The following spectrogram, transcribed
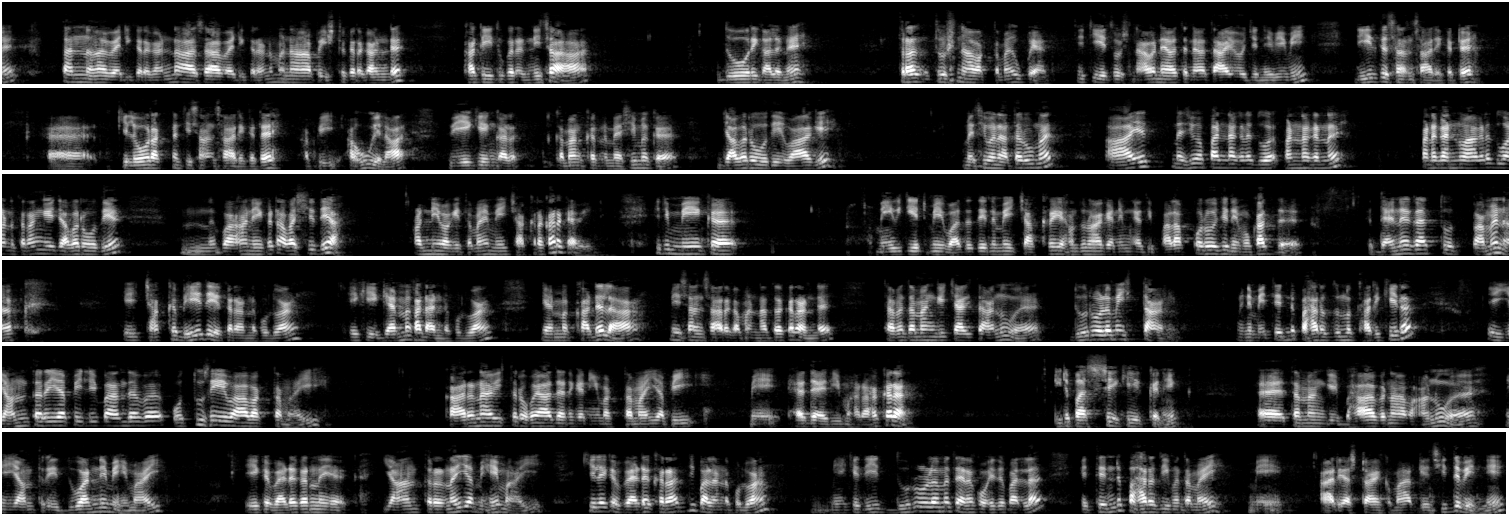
තණ්හා වැඩි කරගන්න ආශාව වැඩි කරන මනාප ඉෂ්ට කරගන්න කටයුතු කරන නිසා දෝරේ ගලන තෘෂ්ණාවක් තමයි උපයන්නේ. ඉතින් ඒ තෘෂ්ණාව නැවත නැවත ආයෝජනය වෙමින් දීර්ඝ සංසාරයකට කිලෝරක් නැති සංසාරයකට අපි අහුවෙලා වේගයෙන් ගමන් කරන මැෂිමක ජවරෝදේ වාගේ මැෂිම නතර වුණත් ආයෙත් මැෂිම පන්නගෙන පන්නගෙන පණ ගන්නවාකට දුවන්න තරම් ඒ ජවරෝදය වාහනයකට අවශ්‍ය දෙයක්. අන්න ඒ වගේ තමයි මේ චක්‍ර කරකැවෙන්නේ. ඉතින් මේක මේ විදිහට මේ වද දෙන මේ චක්‍රය හඳුනා ගැනීම ඇති පළප්පරෝජනේ මොකද්ද? දැනගත්තොත් පමණක් ඒ චක්ක ભેදය කරන්න පුළුවන්. ඒකේ ගැම්ම කඩන්න පුළුවන්. ගැම්ම කඩලා මේ සංසාර ගමන නතරකරනද තම තමන්ගේ චරිත අනුව දුර්වලම ස්ථානෙ. මෙන්න මෙතෙන්ට පහර දුන්නොත් හරි කියලා ඒ යන්ත්‍රය පිළිබඳව ඔත්තු සේවාවක් තමයි කාරණා විස්තර හොයා දැන ගැනීමක් තමයි අපි මේ හැදෑරීම හරහා කරන්නේ. ඊට පස්සේ එක එක්කෙනෙක් තමන්ගේ භාවනාව අනුව මේ යන්ත්‍රය දුවන්නේ මෙහෙමයි. ඒක වැඩ කරන යාන්ත්‍රණය මෙහෙමයි කියලා එක වැඩ කරද්දි බලන්න පුළුවන්. මේකෙදී දුර්වලම තැන කොහෙද බලලා එතෙන්ද පහර දීම තමයි මේ ආර්ය අෂ්ටාංග මාර්ගයෙන් සිද්ධ වෙන්නේ.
